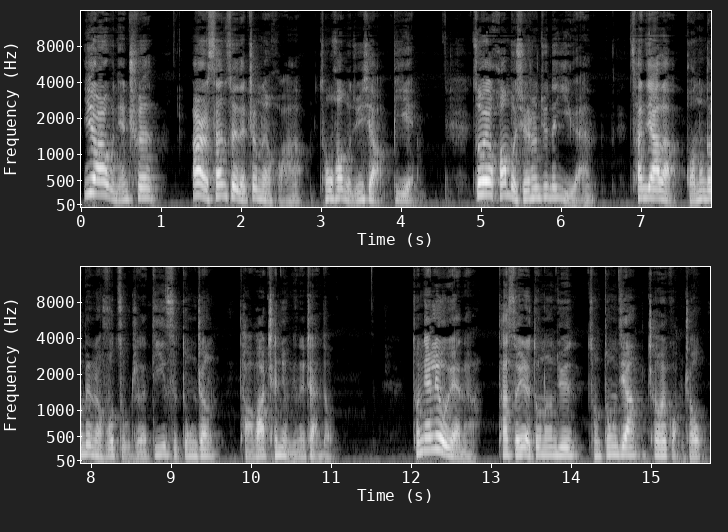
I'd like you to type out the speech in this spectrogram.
一九二五年春。二十三岁的郑振华从黄埔军校毕业，作为黄埔学生军的一员，参加了广东革命政府组织的第一次东征，讨伐陈炯明的战斗。同年六月呢，他随着东征军从东江撤回广州，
